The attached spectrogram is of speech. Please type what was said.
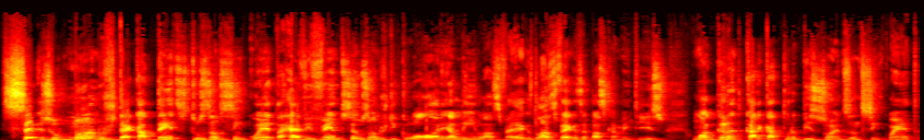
seres humanos decadentes dos anos 50, revivendo seus anos de glória ali em Las Vegas. Las Vegas é basicamente isso. Uma grande caricatura bizonha dos anos 50.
